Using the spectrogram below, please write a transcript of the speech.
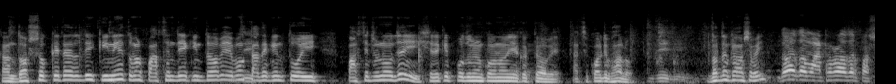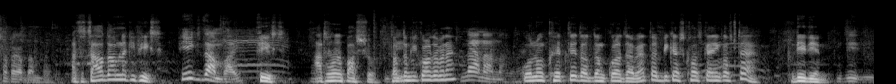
কারণ দর্শক ক্রেতা যদি কিনে তোমার পার্সেন্ট দিয়ে কিনতে হবে এবং তাদের কিন্তু ওই পার্সেন্ট অনুযায়ী সেটাকে প্রজনন করানো ইয়ে করতে হবে। আচ্ছা কোয়ালিটি ভালো। জি জি। দরদাম কেমন আছে ভাই? দর দাম আঠারো হাজার পাঁচশো টাকা দাম ভাই। আচ্ছা চাও দাম নাকি ফিক্সড ফিক্স দাম ভাই। ফিক্সড আঠারো হাজার পাঁচশো। দরদাম কি করা যাবে না? না না কোনো ক্ষেত্রে দরদম করা যাবে না। তো বিকাশ খরচ কাহিনী খরচটা দিয়ে দিন। জি জি।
